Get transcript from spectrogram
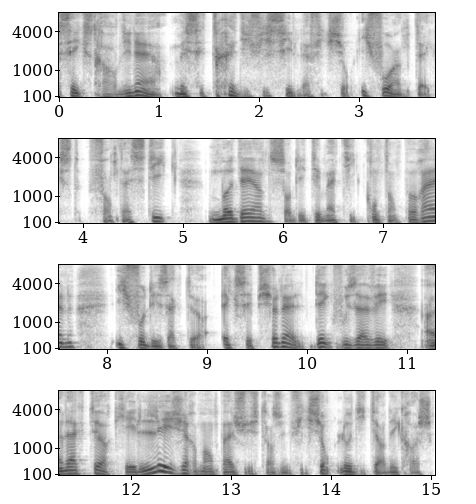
c'est extraordinaire, mais c'est très difficile la fiction. Il faut un texte fantastique, moderne, sur des thématiques contemporaines. Il faut des acteurs exceptionnels. Dès que vous avez un acteur qui est légèrement pas juste dans une fiction, l'auditeur décroche.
